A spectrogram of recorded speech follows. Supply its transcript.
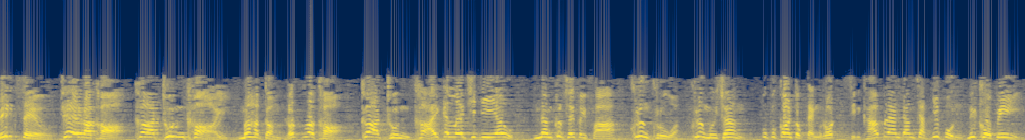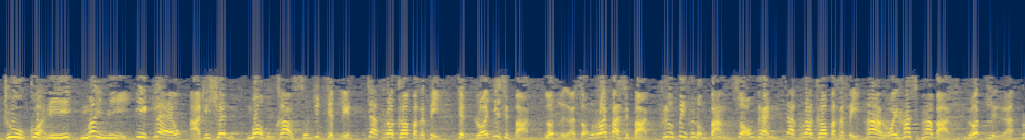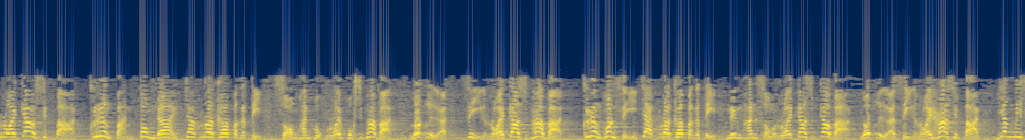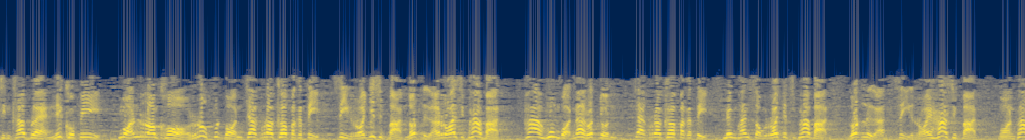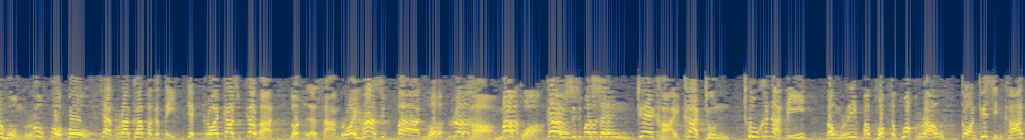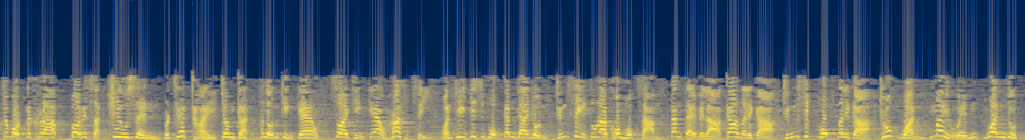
บิ๊กเซลเทราคา ขาดทุนขาย มหกรรมลดราคา ขาดทุนขายกันเลยทีเดียวนำเครื่องใช้ไฟฟ้า เครื่องครัว เครื่องมือช่าง อุปกรณ์ตกแต่งรถสินค้าแบรนด์ดังจากญี่ปุ่น นิโคปีถูกกว่านี้ไม่มีอีกแล้ว อาทิเช่น หม้อหุงข้าว 0.7 ลิตร จากราคาปกติ 720 บาท ลดเหลือ 280 บาท เครื่องปิ้งขนมปัง 2 แผ่น จากราคาปกติ 555 บาท ลดเหลือ 190 บาท เครื่องปั่นต้มได้จากราคาปกติ 2,665 บาท ลดเหลือ 495 บาท เครื่องพ่นสีจากราคาปกติ 1,299 บาท ลดเหลือ 450 บาท ยังมีสินค้าแบรนด์นิโคปีหมอนรองคอ รูปฟุตบอลจากราคาปกติ 420 บาท ลดเหลือ 115 บาท ผ้าหุ้มเบาะหน้ารถยนต์ จากราคาปกติ 1,275 บาท ลดเหลือ 450 บาท หมอนผ้าห่มรูปโปโป จากราคาปกติ 799 บาท ลดเหลือ 350 บาท ลดราคามากกว่า 90%เทขายขาดทุน ถูกขนาดนี้ต้องรีบมาพบกับพวกเรา ก่อนที่สินค้าจะหมดนะครับ บริษัทคิวเซนประเทศไทย จำกัดถนนกิ่งแก้ว ซอยกิ่งแก้ว 54 วันที่ 26 กันยายน ถึง 4 ตุลาคม 63 ตั้งแต่เวลา 9 นาฬิกาถึง 16 นาฬิกาทุกวันไม่เว้นวันหยุด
